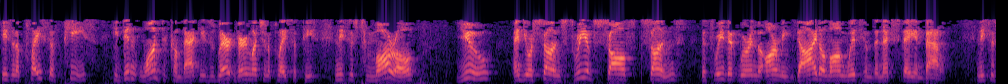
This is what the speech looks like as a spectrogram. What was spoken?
He's in a place of peace. He didn't want to come back. He's very, very much in a place of peace. And he says, Tomorrow, you and your sons, three of Saul's sons, the three that were in the army died along with him the next day in battle. And he says,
